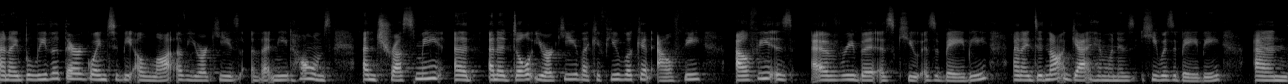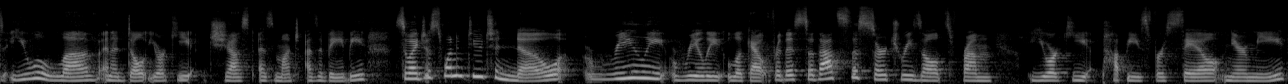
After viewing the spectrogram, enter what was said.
And I believe that there are going to be a lot of Yorkies that need homes. And trust me, a, an adult Yorkie, like if you look at Alfie, Alfie is every bit as cute as a baby, and I did not get him when he was a baby. And you will love an adult Yorkie just as much as a baby. So I just wanted you to know really, really look out for this. So that's the search results from Yorkie puppies for sale near me.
